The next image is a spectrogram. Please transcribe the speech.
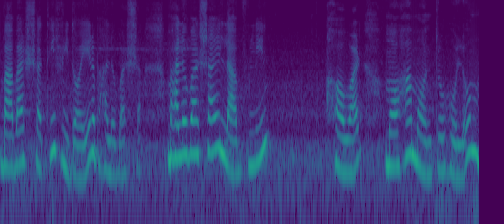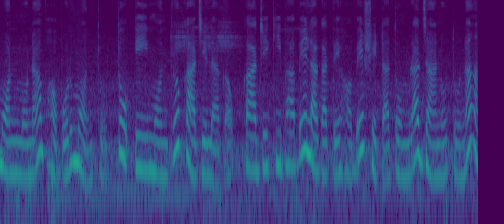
বাবার সাথে হৃদয়ের ভালোবাসা। ভালোবাসায় লাভলীন হওয়ার মহামন্ত্র হলো মনমনা ভবর মন্ত্র। তো এই মন্ত্র কাজে লাগাও। কাজে কীভাবে লাগাতে হবে সেটা তোমরা জানো তো না?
